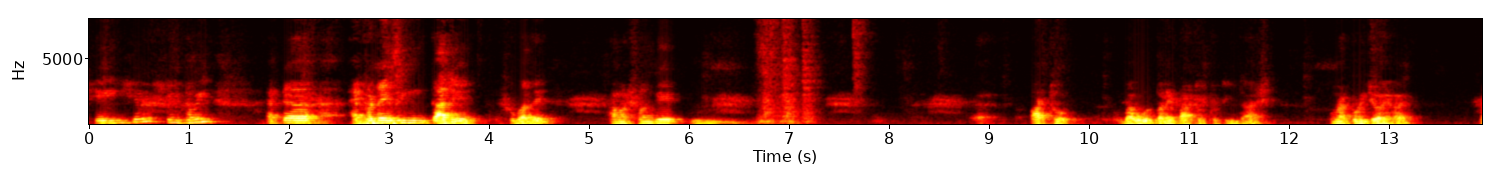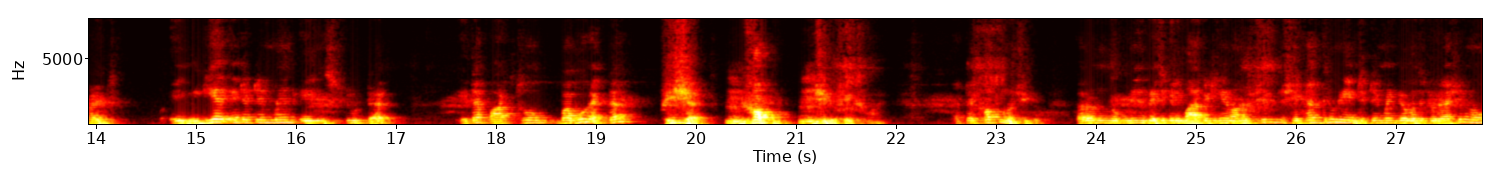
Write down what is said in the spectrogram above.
সেই হিসেবে সেইভাবেই একটা অ্যাডভার্টাইজিং কাজে সুবাদে আমার সঙ্গে পার্থ বাবুর মানে পার্থ প্রতিম দাস ওনার পরিচয় হয়। মানে এই মিডিয়া এন্টারটেনমেন্ট এই ইনস্টিটিউটটা এটা পার্থ বাবুর একটা ভিশন স্বপ্ন ছিল সেই সময়। একটা স্বপ্ন ছিল। কারণ উনি বেসিক্যালি মার্কেটিংয়ের মানুষ ছিলেন সেখান থেকে উনি এন্টারটেনমেন্ট জগতে চলে আসেন এবং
